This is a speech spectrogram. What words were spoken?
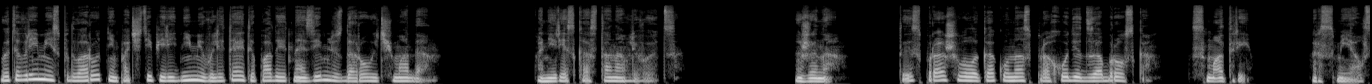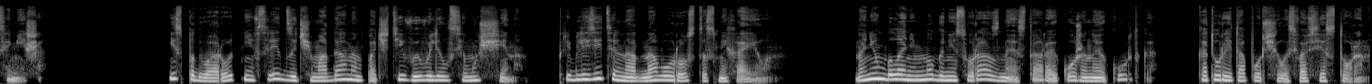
В это время из подворотни почти перед ними вылетает и падает на землю здоровый чемодан. Они резко останавливаются. «Жена, ты спрашивала, как у нас проходит заброска. Смотри». — рассмеялся Миша. Из подворотни вслед за чемоданом почти вывалился мужчина, приблизительно одного роста с Михаилом. На нем была немного несуразная старая кожаная куртка, которая топорщилась во все стороны.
